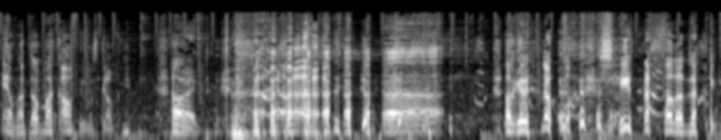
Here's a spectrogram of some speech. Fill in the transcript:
Damn, I thought my coffee was coming. All right. okay, no. She, hold on, Doc.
